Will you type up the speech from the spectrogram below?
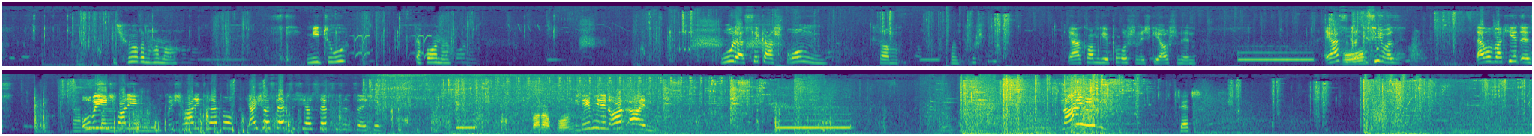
Ich höre einen Hammer. Me too. Da vorne. Bruder, sicker Sprung. Komm. Wollen pushen? Ja, komm, geh pushen. Ich gehe auch schon hin. Ey, hast Wo? du gerade gesehen, was... Da, wo markiert ist. Ja, Obi, ich fahr die... Ich fahr die Treppe hoch. Ja, ich höre Steps, ich höre Steps, hier sind welche. War auf uns. Die nehmen hier den Ort ein. Nein! Dead.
